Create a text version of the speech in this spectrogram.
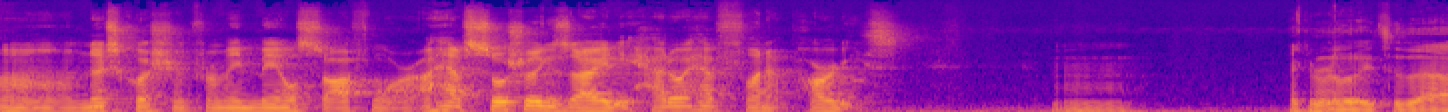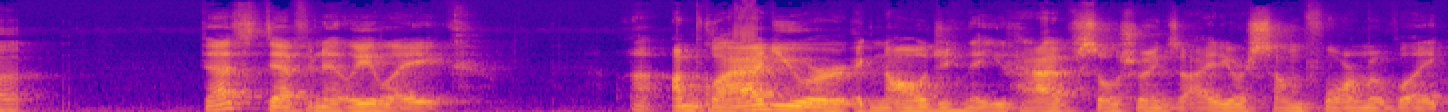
Um, next question from a male sophomore. I have social anxiety. How do I have fun at parties? I can relate to that. That's definitely like. Uh, I'm glad you are acknowledging that you have social anxiety or some form of like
